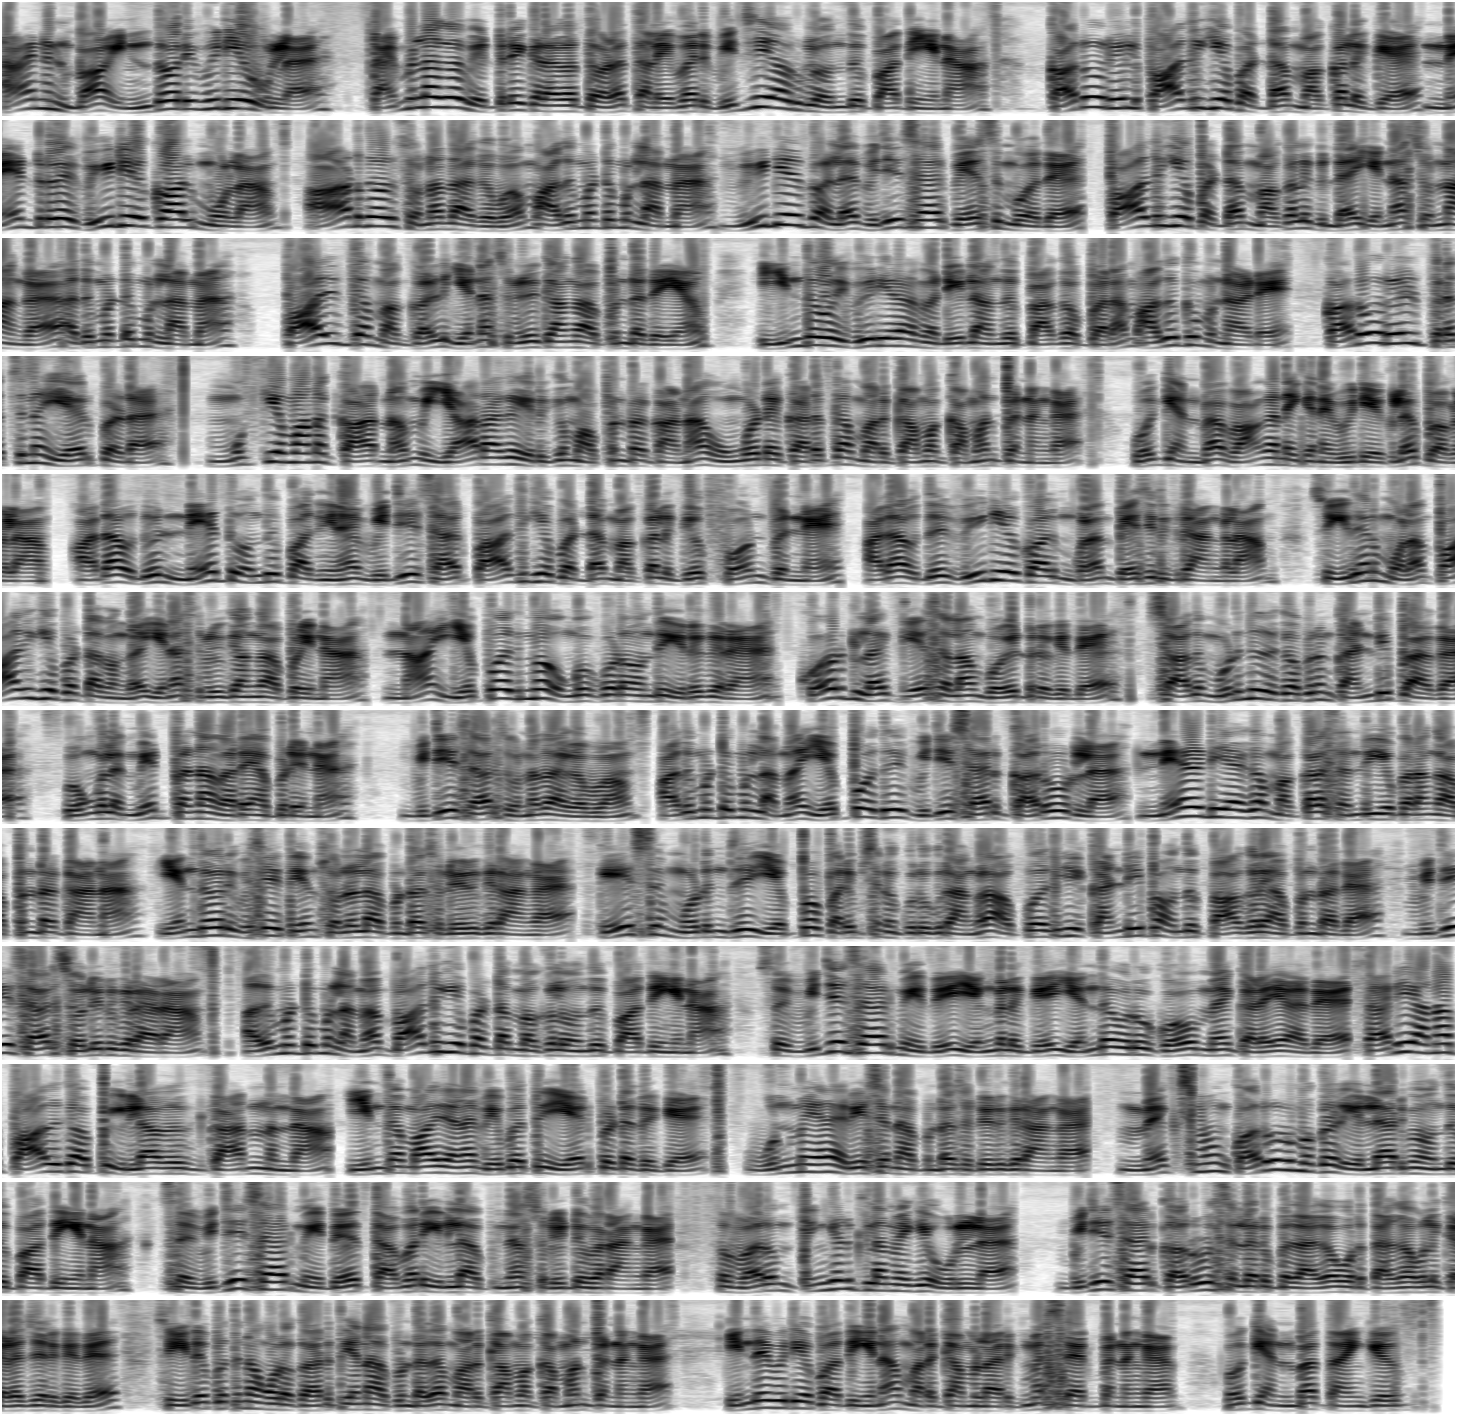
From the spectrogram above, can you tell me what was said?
Hi நண்பா இந்த ஒரு வீடியோவில் தமிழக வெற்றி கழகத்தோட தலைவர் விஜய் அவர்கள் வந்து பார்த்தீங்கன்னா கரூரில் பாதிக்கப்பட்ட மக்களுக்கு நேற்று வீடியோ கால் மூலம் ஆறுதல் சொன்னதாகவும் அது மட்டும் இல்லாம வீடியோ காலில் விஜய் சார் பேசும்போது பாதிக்கப்பட்ட மக்கள்கிட்ட என்ன சொன்னாங்க அது மட்டும் இல்லாம பாதித்த மக்கள் என்ன சொல்லியிருக்காங்க அப்படின்றதையும் இந்த ஒரு வீடியோவில் நம்ம டீல வந்து பார்க்க போறோம். அதுக்கு முன்னாடி கரூரில் பிரச்சனை ஏற்பட முக்கியமான காரணம் யாராக இருக்கும் அப்படின்றக்கான உங்களுடைய கருத்தை மறக்காம கமெண்ட் பண்ணுங்க. ஓகே அன்பா வாங்க நினைக்கிற வீடியோக்குள்ள பார்க்கலாம் அதாவது நேத்து வந்து பாத்தீங்கன்னா விஜய் சார் பாதிக்கப்பட்ட மக்களுக்கு ஃபோன் பண்ணி அதாவது வீடியோ கால் மூலம் பேசியிருக்கிறாங்களாம் ஸோ இதன் மூலம் பாதிக்கப்பட்டவங்க என்ன சொல்லியிருக்காங்க அப்படின்னா நான் எப்போதுமே உங்க கூட வந்து இருக்கிறேன். கோர்ட்ல கேஸ் எல்லாம் போயிட்டு இருக்குது. ஸோ அது முடிஞ்சதுக்கப்புறம் கண்டிப்பாக உங்களை மீட் பண்ண வரேன் அப்படின்னு விஜய் சார் சொன்னதாகவும் அது மட்டும் இல்லாம எப்போது விஜய் சார் கரூர்ல நேரடியாக மக்களை சந்திக்க போறாங்க அப்படின்றக்கான எந்த ஒரு விஷயத்தையும் சொல்லல அப்படின்ற சொல்லியிருக்கிறாங்க. கேஸ் முடிஞ்சு எப்போ பரிசனை கொடுக்குறாங்களோ அப்போதைக்கு கண்டிப்பா வந்து பாக்குறேன் அப்படின்றத விஜய் சார் சொல்லியிருக்கிறாராம். அது மட்டும் இல்லாம பாதிக்கப்பட்ட மக்கள் வந்து பாத்தீங்கன்னா ஸோ விஜய் சார் மீது எங்களுக்கு எந்த ஒரு கோபமே கிடையாது. சரியான பாதுகாப்பு இல்லாததுக்கு காரணம் தான் இந்த மாதிரியான விபத்து ஏற்பட்டதுக்கு உண்மையான ரீசன் அப்படின்ற சொல்லியிருக்கிறாங்க. மேக்சிமம் கரூர் மக்கள் எல்லாருமே வந்து பாத்தீங்கன்னா ஸோ விஜய் சார் மீது தவறு இல்லை அப்படின்னு தான் சொல்லிட்டு வராங்க. ஸோ வரும் திங்கட்கிழமைக்கு உள்ள விஜய் சார் கரூர் செல்ல இருப்பதாக ஒரு தகவல் கிடைச்சிருக்குது. ஸோ இதை பற்றின உங்களோட கருத்து என்ன அப்படின்றத மறக்காமல் கமெண்ட் பண்ணுங்கள் இந்த வீடியோ பார்த்தீங்கன்னா மறக்காமல் எல்லாருக்குமே ஷேர் பண்ணுங்கள் ஓகே அன்பா தேங்க்யூ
